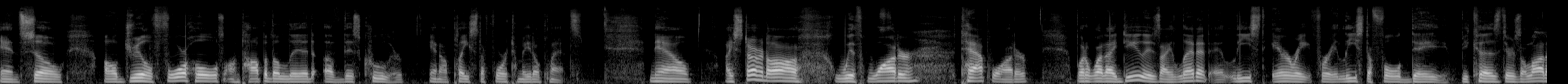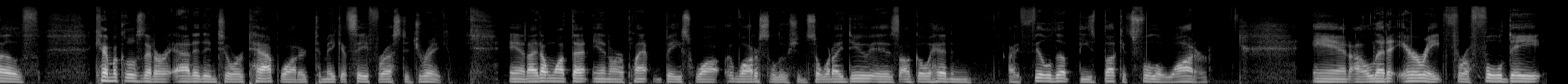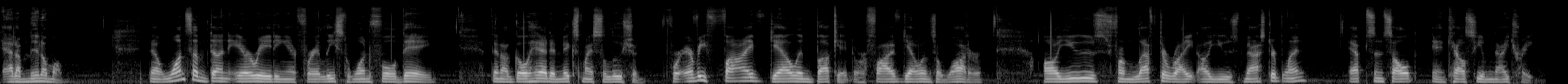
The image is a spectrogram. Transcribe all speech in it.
And so I'll drill four holes on top of the lid of this cooler and I'll place the four tomato plants. Now, I start off with water, tap water, but what I do is I let it at least aerate for at least a full day because there's a lot of chemicals that are added into our tap water to make it safe for us to drink. And I don't want that in our plant-based wa water solution. So what I do is I'll go ahead and I filled up these buckets full of water and I'll let it aerate for a full day at a minimum. Now once I'm done aerating it for at least one full day, then I'll go ahead and mix my solution. For every five gallon bucket or five gallons of water, I'll use from left to right, I'll use Master Blend, Epsom salt, and calcium nitrate.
